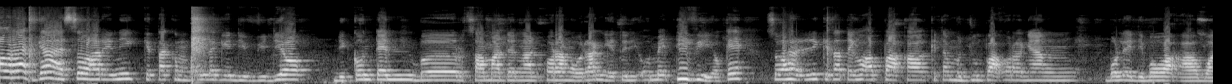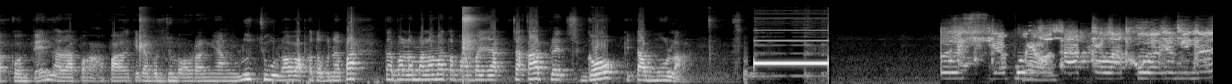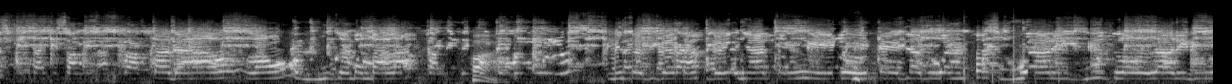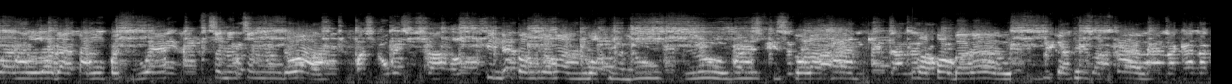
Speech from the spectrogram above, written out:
Alright guys, so hari ini kita kembali lagi di video di konten bersama dengan orang-orang yaitu di Ome TV, oke? So hari ini kita tengok apakah kita menjumpa orang yang boleh dibawa uh, buat konten, atau apa apa kita berjumpa orang yang lucu, lawak ataupun apa? Tanpa lama-lama, tanpa banyak cakap, let's go, kita mulai. Gak punya otak kelakuannya minus Padahal lo bukan pembalap Hah. Minta digatak gayanya tengiru Kayak jagoan pas gua ribut Lo lari duluan lo datang pas gue. Seneng-seneng doang. Pindah tongkrongan waktu lu di sekolahan Rokok bareng Dikasih bahkan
